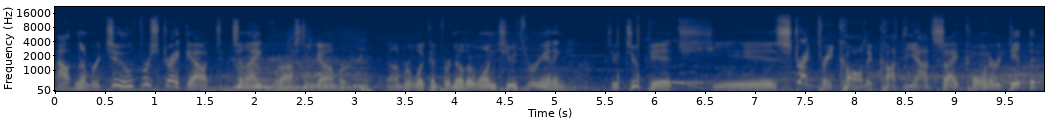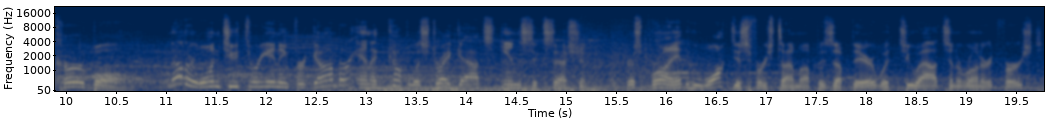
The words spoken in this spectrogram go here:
Out number two for strikeout tonight for Austin Gomber. Gomber looking for another 1-2-3 inning. 2-2 pitch is strike three called. It caught the outside corner. Did the curveball. Another 1 2 3 inning for Gomber and a couple of strikeouts in succession. Kris Bryant, who walked his first time up, is up there with two outs and a runner at first.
